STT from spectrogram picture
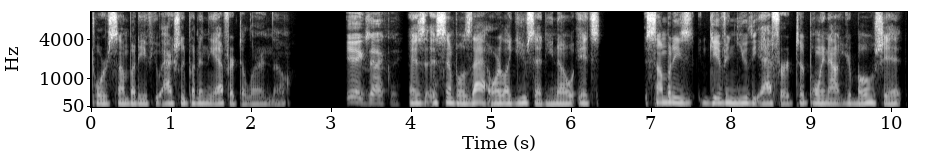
towards somebody if you actually put in the effort to learn though yeah, exactly. as, as simple as that or like you said you know it's somebody's giving you the effort to point out your bullshit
